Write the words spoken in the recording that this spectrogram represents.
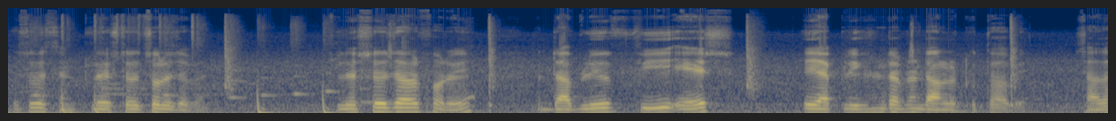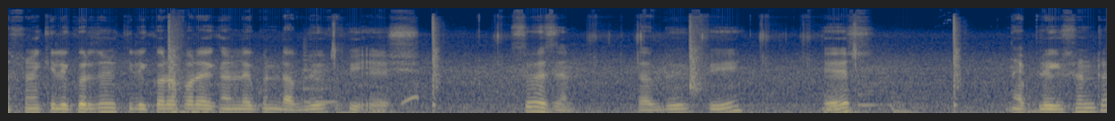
বুঝতে পেরেছেন? প্লে স্টোরে চলে যাবেন। প্লে স্টোরে যাওয়ার পরে ডাব্লিউ পি এস এই অ্যাপ্লিকেশনটা আপনার ডাউনলোড করতে হবে। সাদা ফোনে ক্লিক করে দেবেন ক্লিক করার পরে এখানে লিখবেন ডাব্লিউ পি এস বুঝতে পেরেছেন? ডাব্লিউ পি এস অ্যাপ্লিকেশনটা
